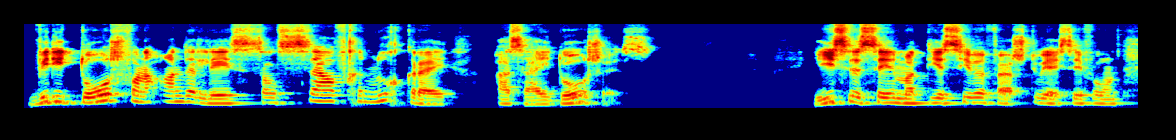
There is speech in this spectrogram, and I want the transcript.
Wie die dors van 'n ander les, sal self genoeg kry as hy dors is." Jesus sê in Matteus 7 vers 2, hy sê vir ons:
